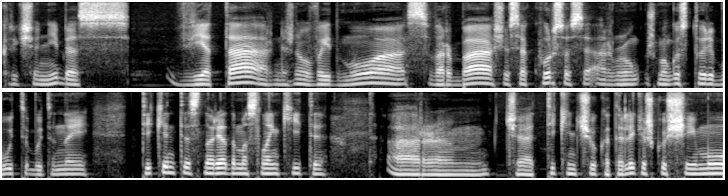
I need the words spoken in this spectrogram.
krikščionybės vieta, ar nežinau, vaidmuo, svarba šiuose kursuose, ar žmogus turi būti būtinai tikintis, norėdamas lankyti, ar čia tikinčių katalikiškų šeimų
